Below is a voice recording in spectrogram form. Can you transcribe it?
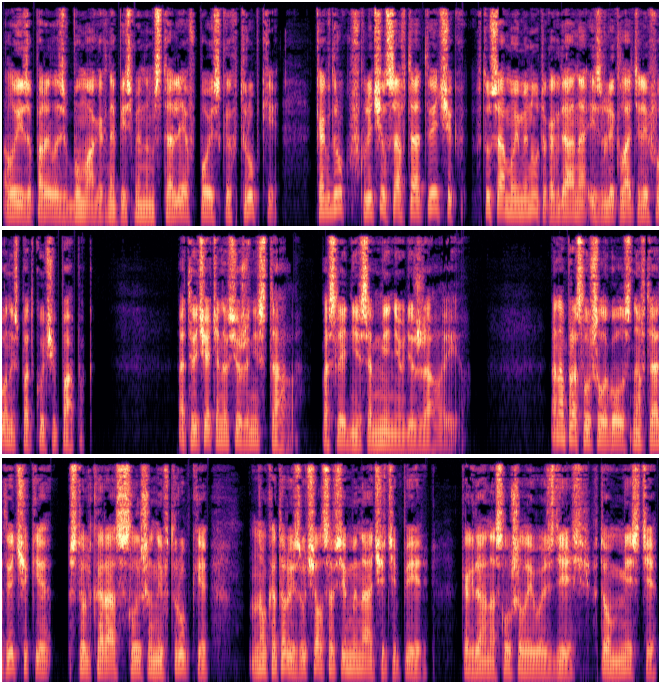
Луиза порылась в бумагах на письменном столе в поисках трубки, как вдруг включился автоответчик в ту самую минуту, когда она извлекла телефон из-под кучи папок. Отвечать она все же не стала, последнее сомнение удержало ее. Она прослушала голос на автоответчике, столько раз слышанный в трубке, но который звучал совсем иначе теперь, когда она слушала его здесь, в том месте,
